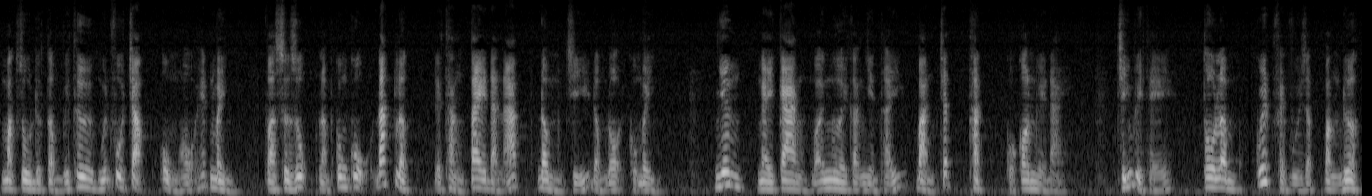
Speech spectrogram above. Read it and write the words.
mặc dù được Tổng Bí thư Nguyễn Phú Trọng ủng hộ hết mình và sử dụng làm công cụ đắc lực để thẳng tay đàn áp đồng chí đồng đội của mình, nhưng ngày càng mọi người càng nhìn thấy bản chất thật của con người này. Chính vì thế, Tô Lâm quyết phải vùi dập bằng được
